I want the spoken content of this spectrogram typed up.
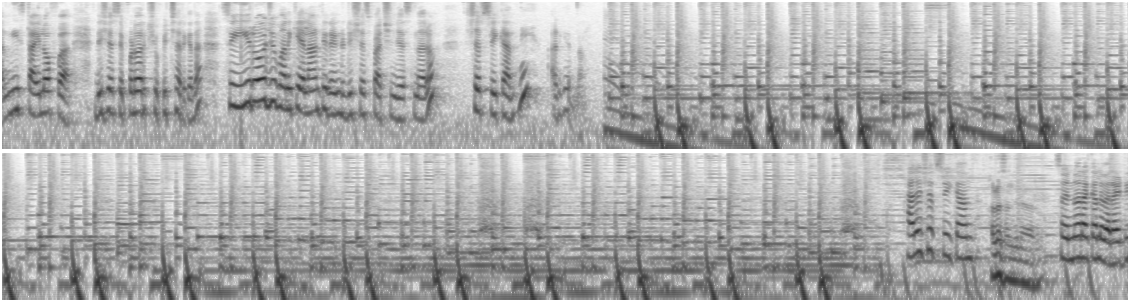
అన్ని స్టైల్ ఆఫ్ డిషెస్ ఇప్పటివరకు చూపించారు కదా. సో ఈ రోజు మనకి ఎలాంటి రెండు డిషెస్ పరిచయం చేస్తున్నారో? షెఫ్ శ్రీకాంత్ని అడిగేద్దాం. Hello chef Srikanth hello Sanjana garu. So ఎన్నో రకాల వెరైటీ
